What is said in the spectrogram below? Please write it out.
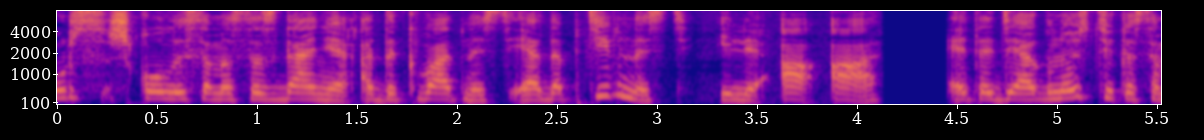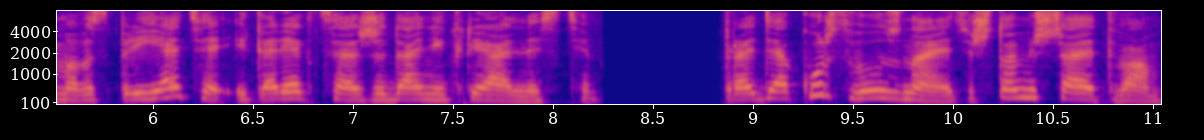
Курс школы самосоздания «Адекватность и адаптивность» или АА а – это диагностика самовосприятия и коррекция ожиданий к реальности. Пройдя курс, вы узнаете, что мешает вам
